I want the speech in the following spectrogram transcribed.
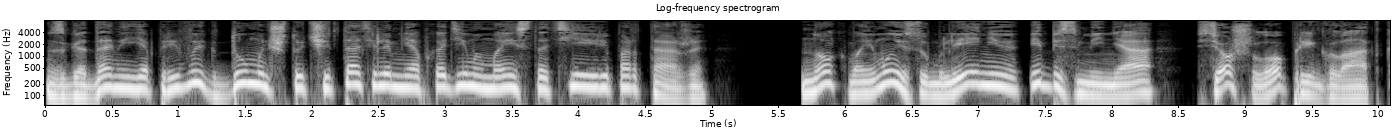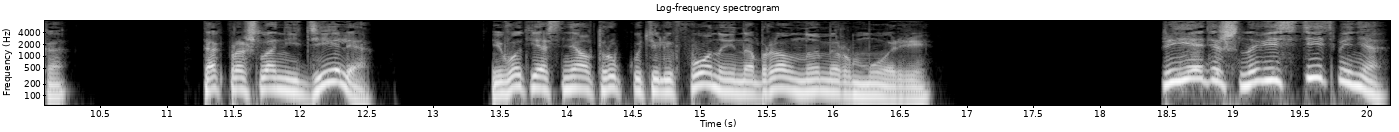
С годами я привык думать, что читателям необходимы мои статьи и репортажи. Но, к моему изумлению, и без меня все шло пригладко. Так прошла неделя, и вот я снял трубку телефона и набрал номер Морри. «Приедешь навестить меня?»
